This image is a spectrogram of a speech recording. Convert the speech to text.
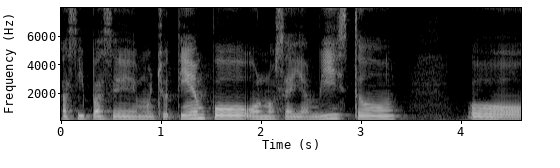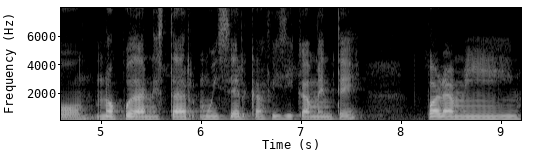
así pase mucho tiempo o no se hayan visto o no puedan estar muy cerca físicamente. Para mí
